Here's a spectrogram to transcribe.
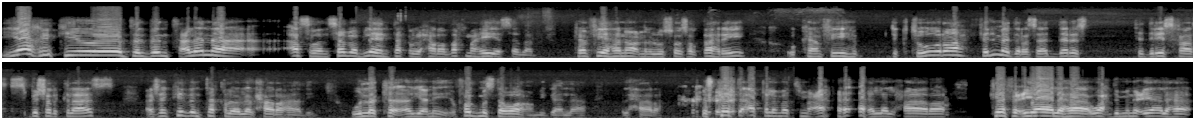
يا أخي cute البنت. على انها أصلا سبب ليه انتقل الحارة ضخمه هي السبب. كان فيها نوع من الوسواس القهري وكان فيه دكتورة في المدرسة درس تدريس خاص special class. عشان كذا انتقلوا للحاره هذه. ولا ك... يعني فوق مستواهم يقال لها الحارة. بس كيف تأقلمت مع أهل الحارة؟ كيف عيالها واحدة من عيالها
